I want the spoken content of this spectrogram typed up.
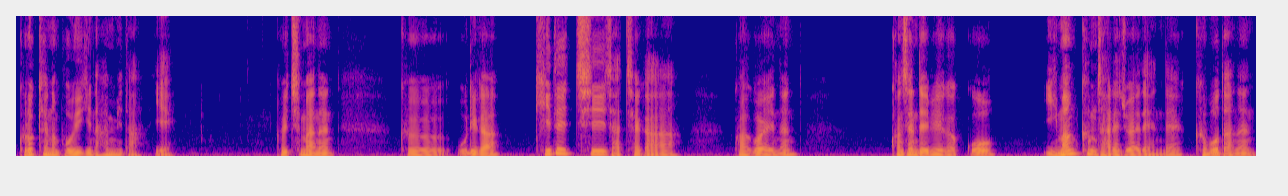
그렇게는 보이기는 합니다. 예. 그렇지만은 그 우리가 기대치 자체가 과거에는 컨센 대비해 갖고 이만큼 잘해줘야 되는데 그보다는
